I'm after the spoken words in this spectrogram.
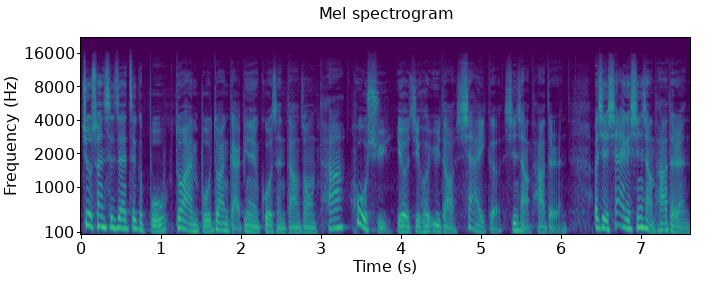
就算是在这个不断不断改变的过程当中，他或许也有机会遇到下一个欣赏他的人，而且下一个欣赏他的人，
